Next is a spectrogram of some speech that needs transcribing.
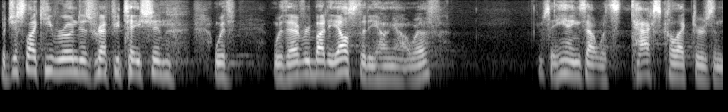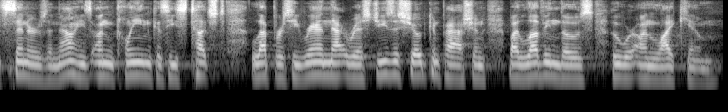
But just like he ruined his reputation with, with everybody else that he hung out with, say he hangs out with tax collectors and sinners, and now he's unclean because he's touched lepers. He ran that risk. Jesus showed compassion by loving those who were unlike him.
